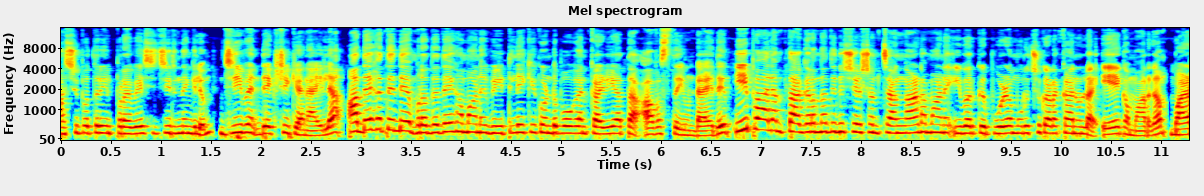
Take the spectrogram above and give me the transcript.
ആശുപത്രിയിൽ പ്രവേശിച്ചിരുന്നെങ്കിലും ജീവൻ രക്ഷിക്കാനായില്ല. അദ്ദേഹത്തിന്റെ മൃതദേഹമാണ് വീട്ടിലേക്ക് കൊണ്ടുപോകാൻ കഴിയാത്ത അവസ്ഥയുണ്ടായത്. ഈ പാലം തകർന്നതിനു ശേഷം ചങ്ങാടമാണ് ഇവർക്ക് പുഴ മുറിച്ചു കടക്കാനുള്ള ഏക മാർഗം. മഴ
